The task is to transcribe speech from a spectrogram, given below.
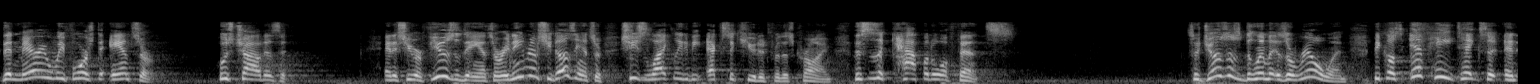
then Mary will be forced to answer, whose child is it? And if she refuses to answer, and even if she does answer, she's likely to be executed for this crime. This is a capital offense. So Joseph's dilemma is a real one, because if he takes it and,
